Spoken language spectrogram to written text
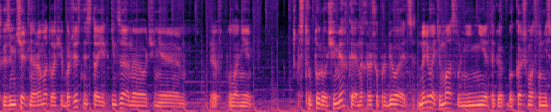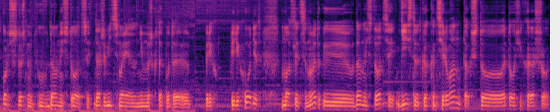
Такой замечательный аромат вообще божественный стоит. Кинза она очень э, в плане структура очень мягкая, она хорошо пробивается. Наливайте масло, не, не это как бы кашу маслом не испортишь точно в данной ситуации. Даже видите, смотри, она немножко так вот э, переходит маслица, но это э, в данной ситуации действует как консервант, так что это очень хорошо.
